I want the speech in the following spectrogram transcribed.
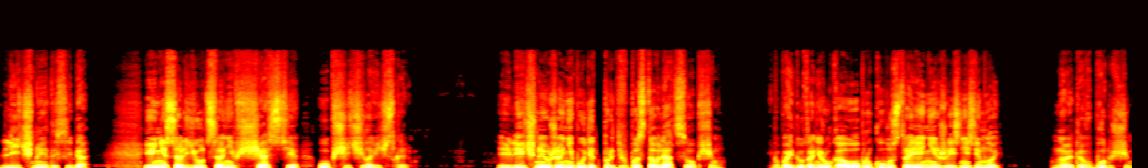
личное до себя — и не сольются они в счастье общечеловеческое. И личное уже не будет противопоставляться общему, ибо пойдут они рука об руку в устроении жизни земной, но это в будущем.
